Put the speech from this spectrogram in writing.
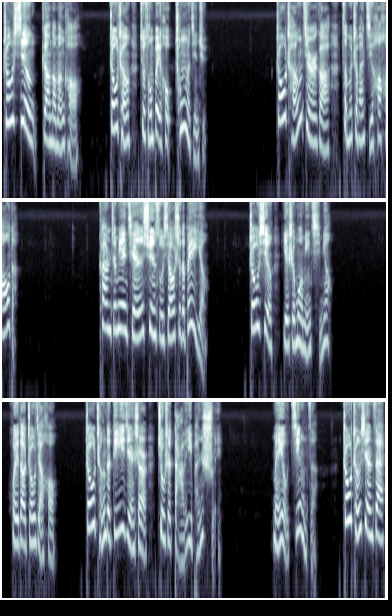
周兴刚到门口。周成就从背后冲了进去。周成今儿个怎么这般急吼吼的？看着面前迅速消失的背影，周兴也是莫名其妙。回到周家后，周成的第一件事就是打了一盆水。没有镜子，周成现在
